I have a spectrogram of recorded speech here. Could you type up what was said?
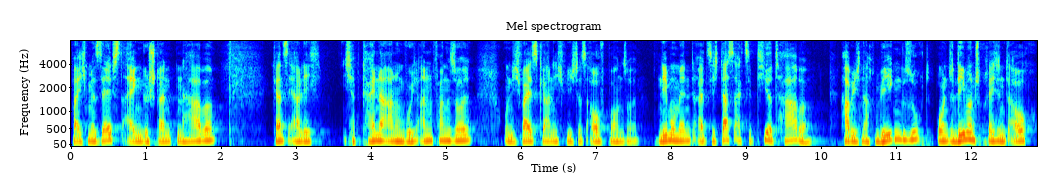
Weil ich mir selbst eingestanden habe, ganz ehrlich, ich habe keine Ahnung, wo ich anfangen soll und ich weiß gar nicht, wie ich das aufbauen soll. In dem Moment, als ich das akzeptiert habe, habe ich nach Wegen gesucht und dementsprechend auch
